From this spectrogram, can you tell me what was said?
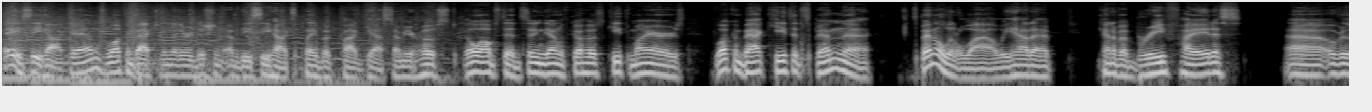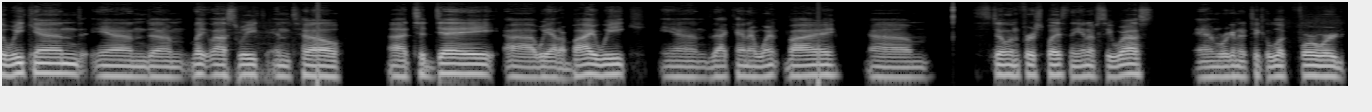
Hey, Seahawk fans. Welcome back to another edition of the Seahawks Playbook Podcast. I'm your host, Bill Alvstad, sitting down with co-host Keith Myers. Welcome back, Keith. It's been uh, it's been a little while. We had a kind of a brief hiatus uh, over the weekend and um, late last week until uh, today. Uh, we had a bye week, and that kind of went by. Um, still in first place in the NFC West, and we're going to take a look forward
